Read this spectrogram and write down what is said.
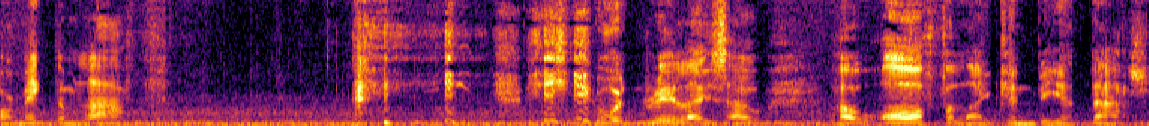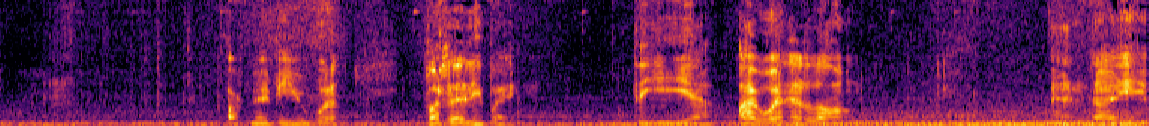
or make them laugh, you wouldn't realize how how awful I can be at that. Or maybe you will. But anyway, the uh, I went along I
